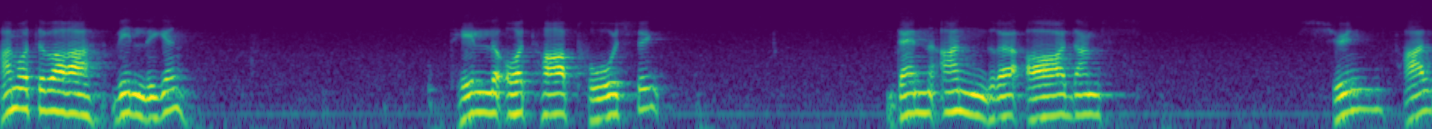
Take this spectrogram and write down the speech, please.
Han måtte være villig til å ta på seg den andre Adams synd, fall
